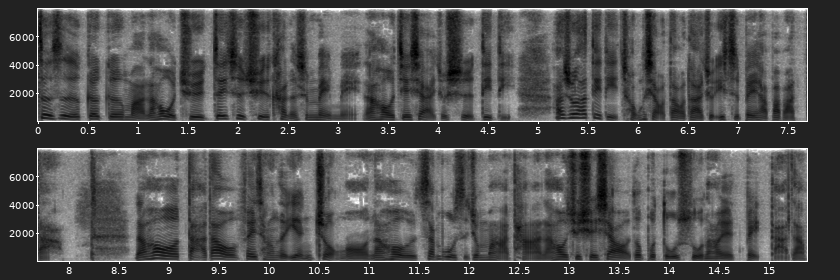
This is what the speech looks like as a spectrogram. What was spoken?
这是哥哥嘛，然后我去这次去看的是妹妹，然后接下来就是弟弟。他说他弟弟从小到大就一直被他爸爸打，然后打到非常的严重哦，然后三不五时就骂他，然后去学校都不读书，然后也被打这样。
